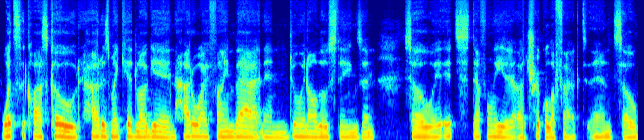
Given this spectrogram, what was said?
what's the class code? How does my kid log in? How do i find that? and doing all those things. And so it's definitely a, a trickle effect. And so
